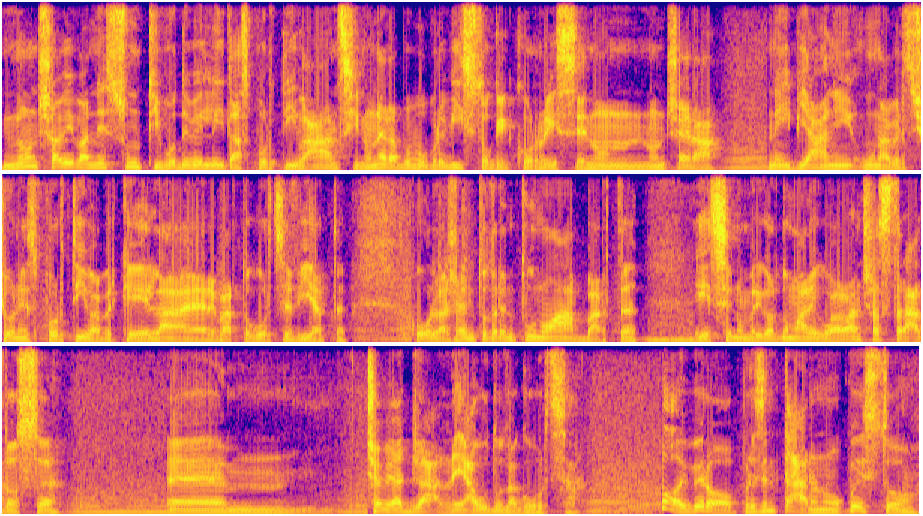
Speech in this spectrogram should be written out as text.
non aveva nessun tipo di velleità sportiva, anzi non era proprio previsto che corresse, non, non c'era nei piani una versione sportiva perché il eh, reparto corse Fiat con la 131 Abarth e se non mi ricordo male con la Lancia Stratos ehm, c'aveva già le auto da corsa. Poi però presentarono questo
